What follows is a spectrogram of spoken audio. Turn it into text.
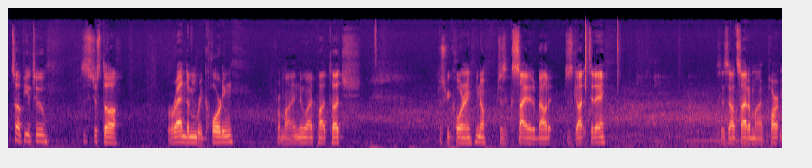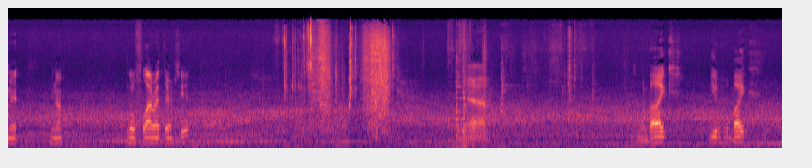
What's up, YouTube? This is just a random recording from my new iPod Touch. Just recording, you know, just excited about it. Just got it today. This is outside of my apartment, you know. A little fly right there. See it? Yeah. This is my bike. Beautiful bike.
